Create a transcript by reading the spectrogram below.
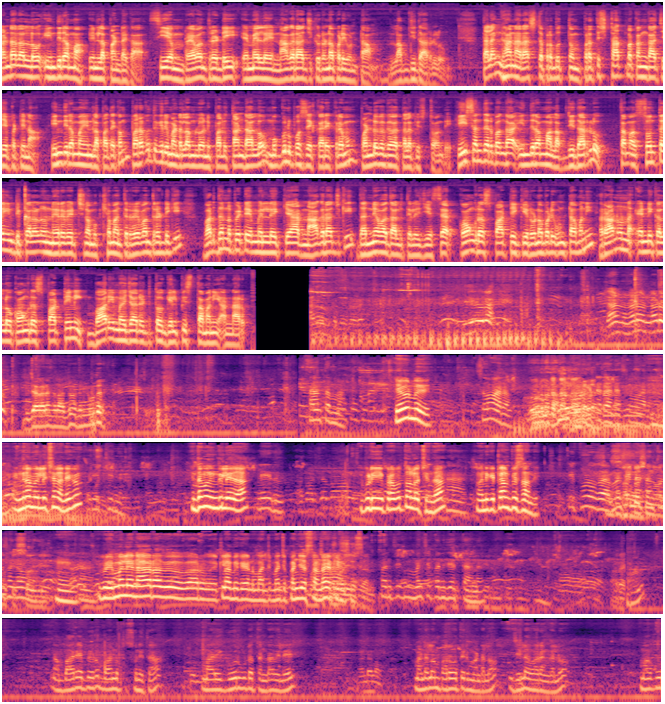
తండాలల్లో ఇందిరమ్మ ఇండ్ల పండగ. CM Revanth Reddy MLA నాగరాజుకి రుణపడి ఉంటాం లబ్ధిదారులు. తెలంగాణ రాష్ట్ర ప్రభుత్వం ప్రతిష్టాత్మకంగా చేపట్టిన ఇందిరమ్మ ఇండ్ల పథకం పర్వతగిరి మండలంలోని పలు తండాల్లో ముగ్గులు పోసే కార్యక్రమం పండుగగా తలపిస్తోంది. ఈ సందర్భంగా ఇందిరమ్మ లబ్ధిదారులు తమ సొంత ఇంటి కలను నెరవేర్చిన ముఖ్యమంత్రి రేవంత్ రెడ్డికి వర్ధన్నపేట ఎమ్మెల్యే కేఆర్ నాగరాజ్కి ధన్యవాదాలు తెలియజేశారు. కాంగ్రెస్ పార్టీకి రుణపడి ఉంటామని రానున్న ఎన్నికల్లో కాంగ్రెస్ పార్టీని భారీ మెజారిటీతో గెలిపిస్తామని అన్నారు. ఎవరు మీది? ఇందిరా మిగిలి ఇచ్చిందా నీకు? ఇంతమంది ఇందుకు లేదా? లేదు. ఇప్పుడు ఈ ప్రభుత్వంలో వచ్చిందా? నీకు ఎట్లా అనిపిస్తుంది? ఇప్పుడు ఎమ్మెల్యే నాగరాజు గారు ఎట్లా మీకు మంచి మంచి పని చేస్తాడా? ఎట్లా? మంచి మంచి పని చేస్తాను నా భార్య పేరు భానుత సునీత. మాది గూరుగుట తండా విలేజ్. మండలం. మండలం పర్వతిరి మండలం జిల్లా వరంగల్. మాకు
